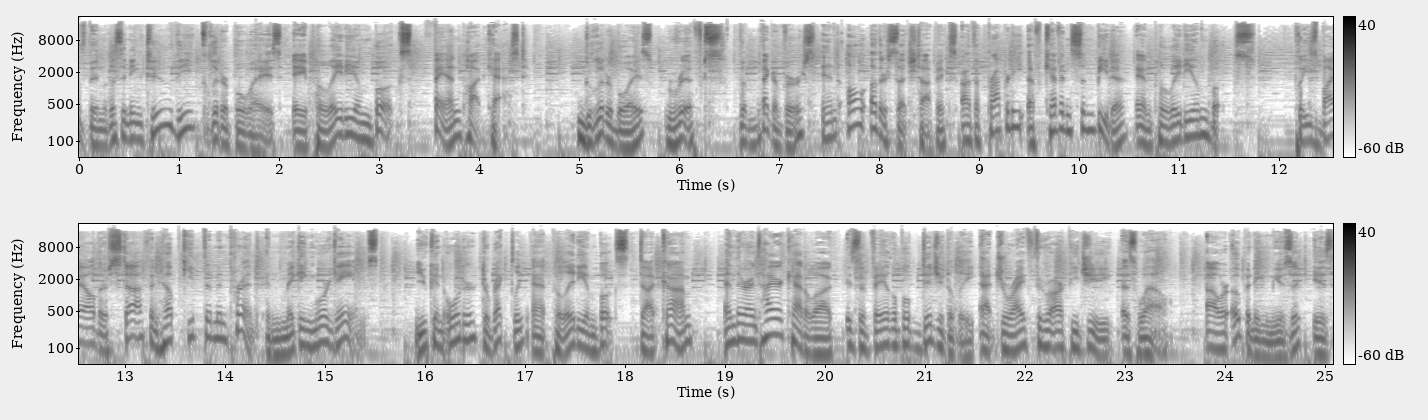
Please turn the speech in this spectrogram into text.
You've been listening to The Glitter Boys, a Palladium Books fan podcast. Glitter Boys, Rifts, the Megaverse, and all other such topics are the property of Kevin Siembieda and Palladium Books. Please buy all their stuff and help keep them in print and making more games. You can order directly at palladiumbooks.com, and their entire catalog is available digitally at DriveThruRPG as well. Our opening music is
